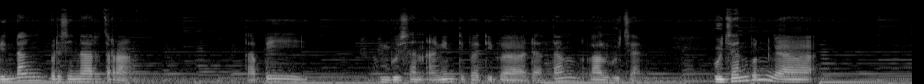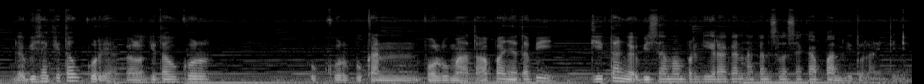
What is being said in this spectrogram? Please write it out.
bintang bersinar terang tapi hembusan angin tiba-tiba datang lalu hujan. Hujan pun nggak nggak bisa kita ukur ya. Kalau kita ukur ukur bukan volume atau apanya tapi kita nggak bisa memperkirakan akan selesai kapan gitulah intinya.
